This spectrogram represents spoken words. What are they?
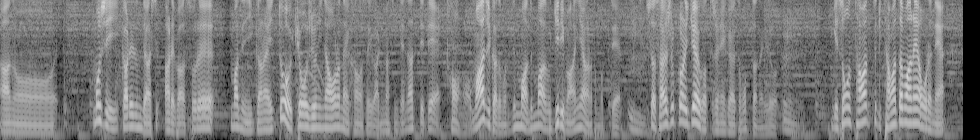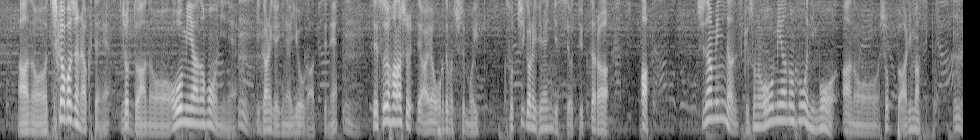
あのーもし行かれるんであればそれまでに行かないと今日中に治らない可能性がありますみたいになっててほうほうマジかと思ってでまあでまあギリ間に合うなと思って。うん。そしたら最初から行けばよかったじゃねえかよと思ったんだけどうん。でそのたま時たまたまね俺ねあのー近場じゃなくてねちょっとあのー大宮の方にねうん。行かなきゃいけない用があってね。うん。でそういう話をであいや俺でもちょっともういそっち行かなきゃいけないんですよって言ったらあちなみになんですけどその大宮の方にもあのーショップありますと。うんうん。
